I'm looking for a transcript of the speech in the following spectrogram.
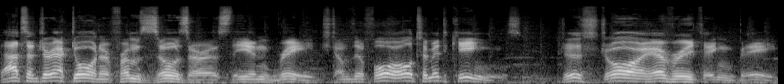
That's a direct order from Zorzars the Enraged of the Four Ultimate Kings. Destroy everything big.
